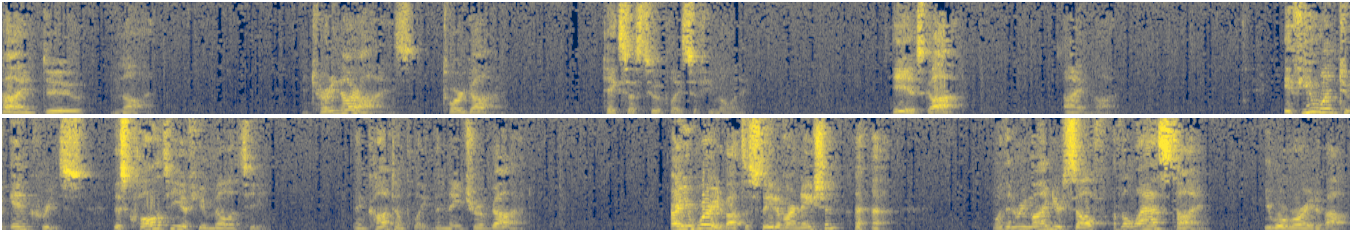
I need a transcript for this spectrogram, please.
I do not. And turning our eyes toward God takes us to a place of humility. He is God. I am not. If you want to increase this quality of humility, then contemplate the nature of God. Are you worried about the state of our nation? well, then remind yourself of the last time you were worried about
